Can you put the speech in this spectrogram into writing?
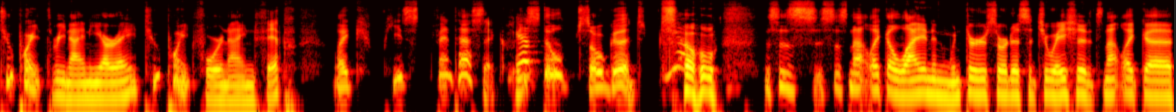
2.39 ERA, 2.49 FIP. Like he's fantastic. Yep. He's still so good. So this is this is not like a lion in winter sort of situation. It's not like a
